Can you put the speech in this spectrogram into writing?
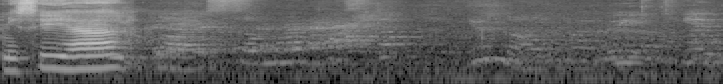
Misi ya. Buy some more pasta. You know, we eat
